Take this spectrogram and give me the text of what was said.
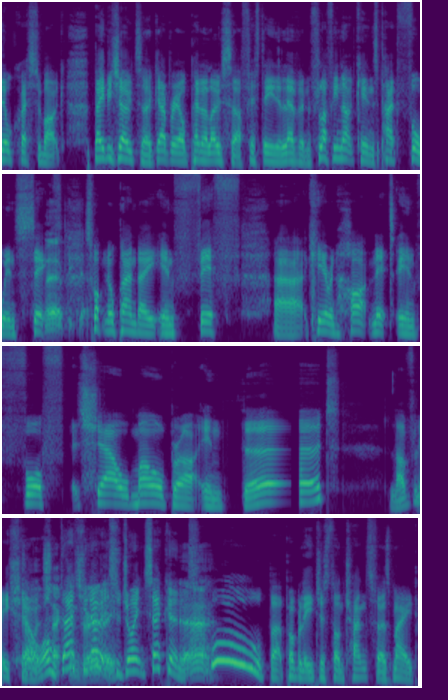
Still question mark. Baby Jota, Gabriel Penalosa, 15 11. Fluffy Nutkins, Pad 4 in sixth. Swapnil Pandey in fifth. Uh, Kieran Hartnett in fourth. Shell Marlborough in third. Lovely, Shell. Joint Oh, second, actually, no, really. it's a joint second. Yeah. Woo! But probably just on transfers made.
